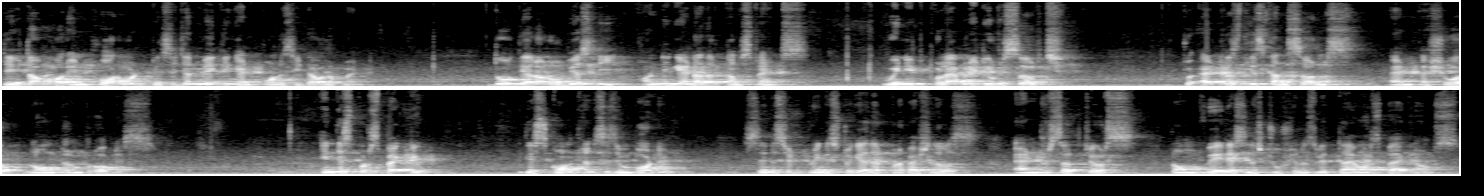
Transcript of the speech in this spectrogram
data for informed decision making and policy development. Though there are obviously funding and other constraints, we need collaborative research to address these concerns and assure long-term progress. In this perspective, this conference is important since it brings together professionals and researchers from various institutions with diverse backgrounds.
